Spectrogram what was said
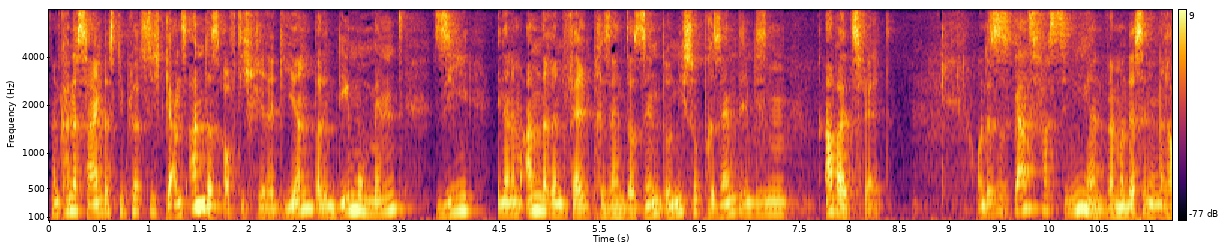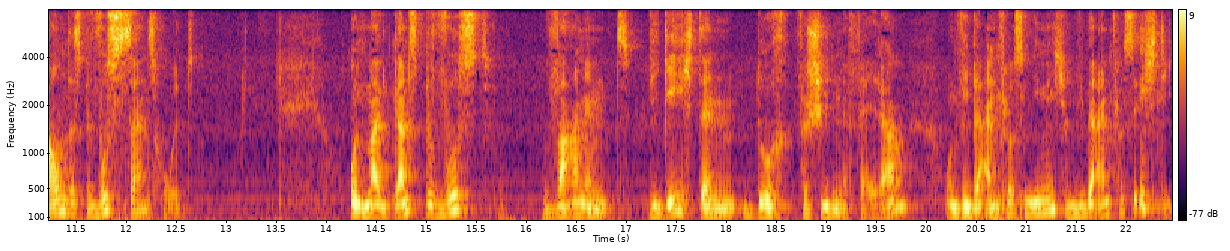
dann kann es sein, dass die plötzlich ganz anders auf dich reagieren, weil in dem Moment sie in einem anderen Feld präsenter sind und nicht so präsent in diesem Arbeitsfeld. Und das ist ganz faszinierend, wenn man das in den Raum des Bewusstseins holt und mal ganz bewusst wahrnimmt, wie gehe ich denn durch verschiedene Felder und wie beeinflussen die mich und wie beeinflusse ich die.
